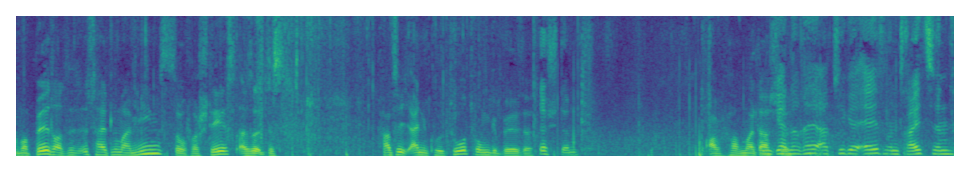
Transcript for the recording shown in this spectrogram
Aber Bilder, das ist halt nur mal Memes so, verstehst? Also das hat sich eine Kultur drum gebildet. das stimmt. Einfach mal Und das das generell Artikel 11 und 13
